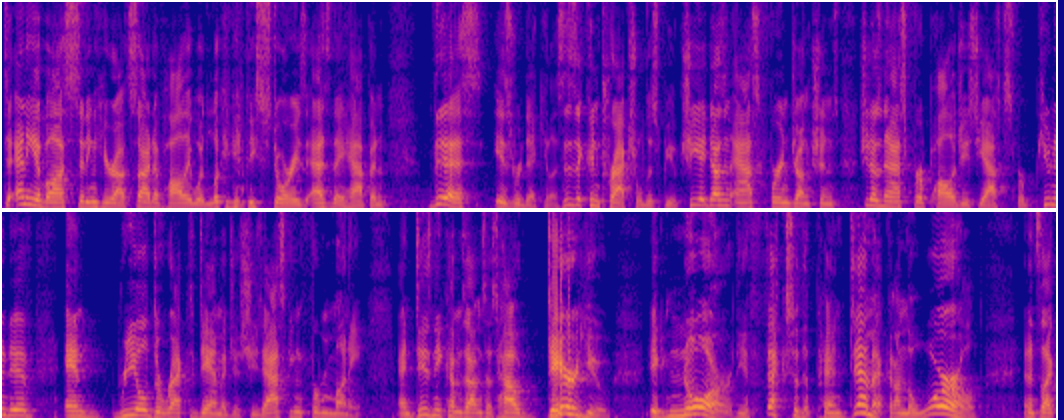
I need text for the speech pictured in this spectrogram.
to any of us sitting here outside of Hollywood looking at these stories as they happen, this is ridiculous. This is a contractual dispute. She doesn't ask for injunctions. She doesn't ask for apologies. She asks for punitive and real direct damages. She's asking for money. And Disney comes out and says, How dare you ignore the effects of the pandemic on the world? And it's like,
